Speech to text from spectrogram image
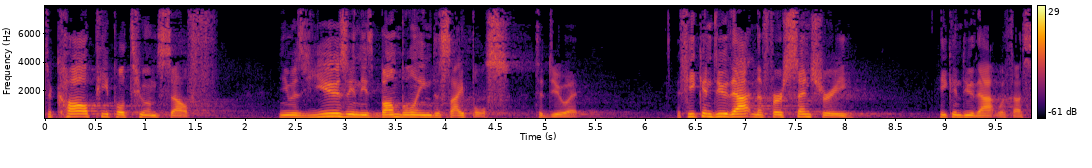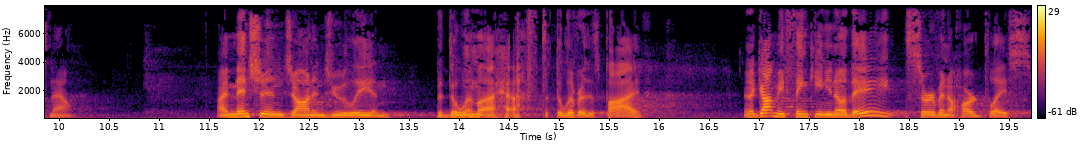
to call people to himself. He was using these bumbling disciples to do it. If he can do that in the first century, he can do that with us now. I mentioned John and Julie and the dilemma I have to deliver this pie. And it got me thinking, you know, they serve in a hard place.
